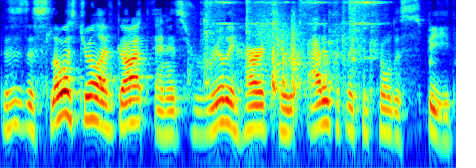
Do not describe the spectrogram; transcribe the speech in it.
This is the slowest drill I've got, and it's really hard to adequately control the speed.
